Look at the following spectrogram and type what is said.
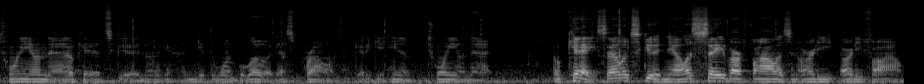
20 on that. Okay, that's good. I can get the one below it. That's the problem. I've got to get him. 20 on that. Okay, so that looks good. Now let's save our file as an RD, RD file,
